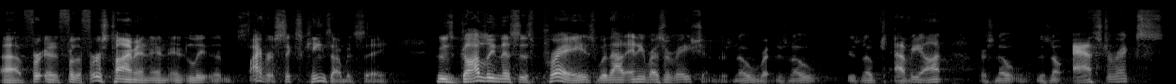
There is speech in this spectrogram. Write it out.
uh, for, uh, for the first time in, in, in, five or six kings, I would say, whose godliness is praised without any reservation. There's no, there's no, there's no caveat. There's no, there's no asterisk.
